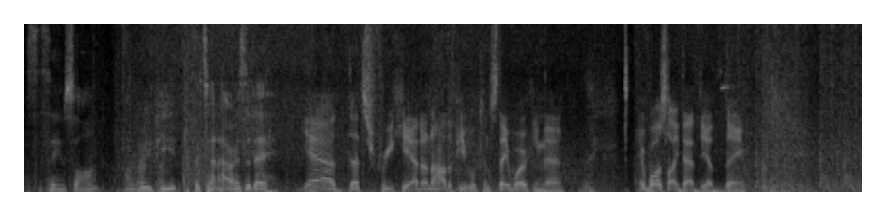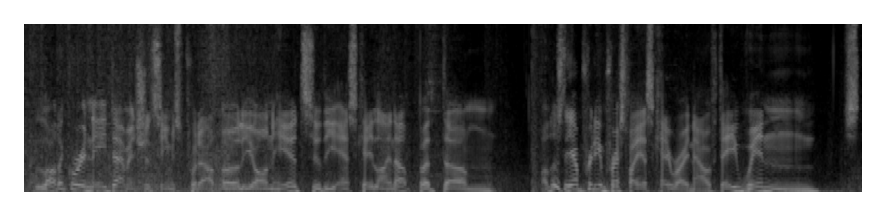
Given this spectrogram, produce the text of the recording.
It's the same song on repeat for 10 hours a day. Yeah, that's freaky. I don't know how the people can stay working there. It was like that the other day. A lot of grenade damage, it seems, put out early on here to the SK lineup, but um, honestly, I'm pretty impressed by SK right now. If they win, just,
